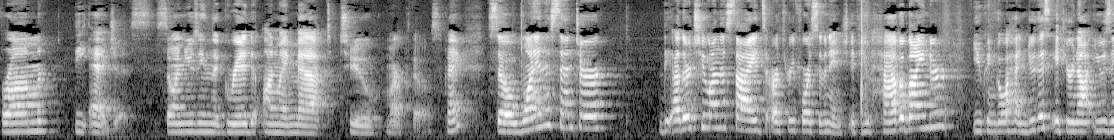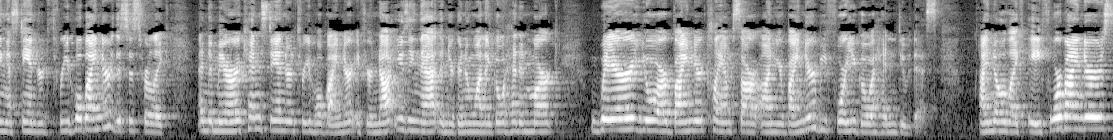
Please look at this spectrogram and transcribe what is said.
from the edges. So I'm using the grid on my mat to mark those, okay? So one in the center, the other two on the sides are 3 fourths of an inch. If you have a binder, you can go ahead and do this. If you're not using a standard three hole binder, this is for like an American standard three hole binder. If you're not using that, then you're gonna wanna go ahead and mark where your binder clamps are on your binder before you go ahead and do this. I know like A4 binders,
